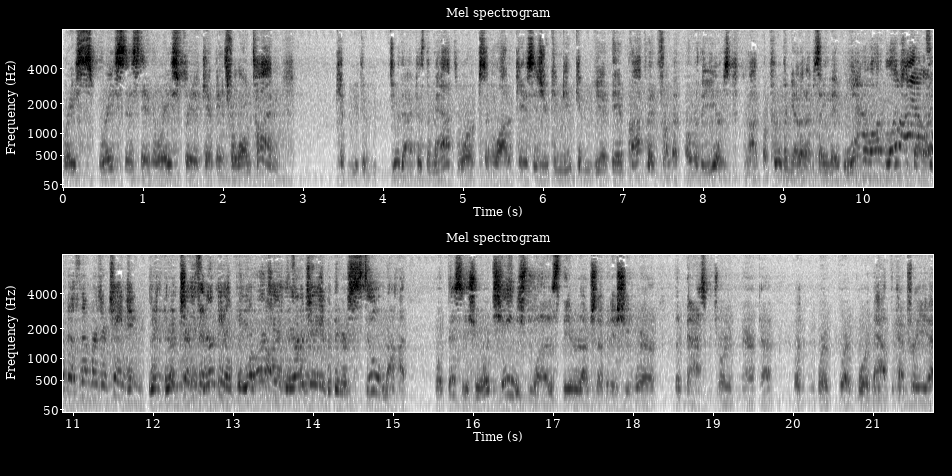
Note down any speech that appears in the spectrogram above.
race, racist and race-created campaigns for a long time. Can, you can do that because the math works in a lot of cases. You can, you can, you, they have profited from it over the years. I'm not approving of it. I'm saying they've won a lot of Well, elections. and that also those numbers are changing They're, they're changing, they're, field they, are changing, they are changing, but they are still not what this issue. What changed was the introduction of an issue where the vast majority of America, where, where, where more than half the country, uh,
